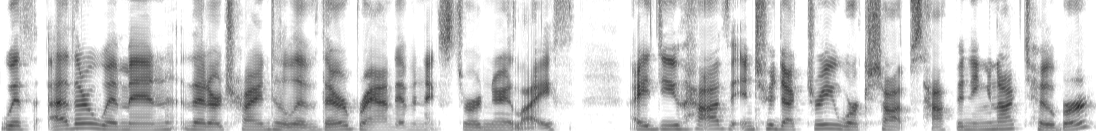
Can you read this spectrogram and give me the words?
with other women that are trying to live their brand of an extraordinary life, I do have introductory workshops happening in October.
